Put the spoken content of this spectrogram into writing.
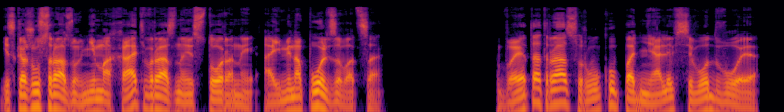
И скажу сразу, не махать в разные стороны, а именно пользоваться. В этот раз руку подняли всего двое,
